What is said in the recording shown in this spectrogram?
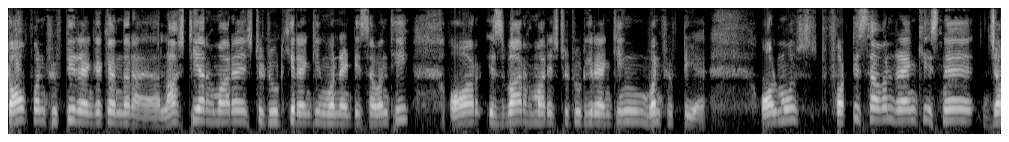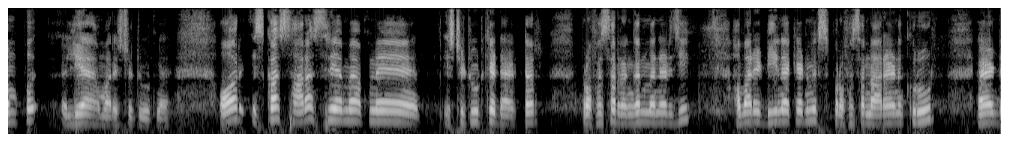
टॉप 150 रैंक के अंदर आया। लास्ट ईयर हमारे इंस्टीट्यूट की रैंकिंग 197 थी और इस बार हमारे इंस्टीट्यूट की रैंकिंग 150 है। ऑलमोस्ट 47 रैंक इसने जंप लिया है हमारे इंस्टीट्यूट ने। और इसका सारा श्रेय मैं अपने इंस्टीट्यूट के डायरेक्टर प्रोफेसर रंगन बनर्जी हमारे डीन एकेडमिक्स प्रोफेसर नारायण क्रूर and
